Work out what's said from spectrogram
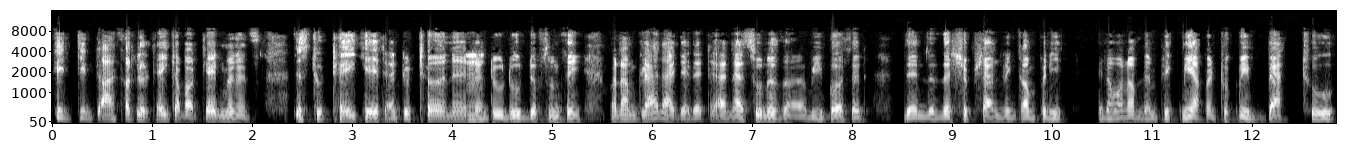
he did i thought it'll take about 10 minutes just to take it and to turn it mm. and to do different things but i'm glad i did it. And as soon as uh, we berthed then the, the, ship handling company you know one of them picked me up and took me back to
